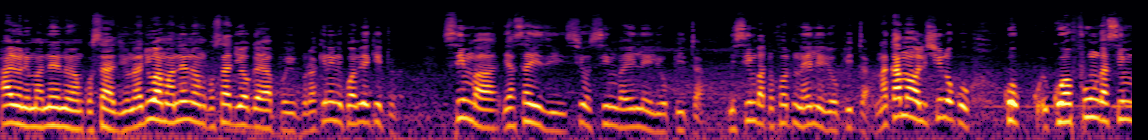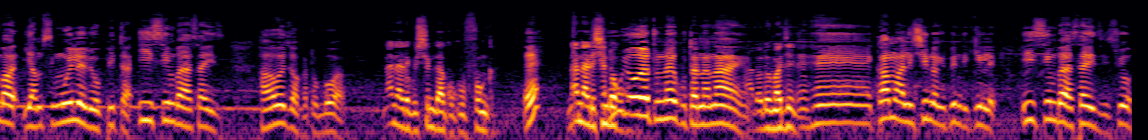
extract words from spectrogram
Hayo ni maneno ya mkosaji. Unajua maneno ya mkosaji yoga yapo hivyo, lakini nikwambie kitu, Simba ya saizi sio Simba ile iliyopita, ni Simba tofauti na ile iliyopita. Na kama walishindwa ku, ku, ku, kuwafunga Simba ya msimu ile iliyopita, hii Simba ya saizi hawawezi wakatoboa. Nani alikushinda kukufunga? Eh? Nani alishindwa Huyo huyo tunayekutana naye Dodoma Jiji? Ehe, kama alishindwa kipindi kile, hii Simba ya saizi sio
